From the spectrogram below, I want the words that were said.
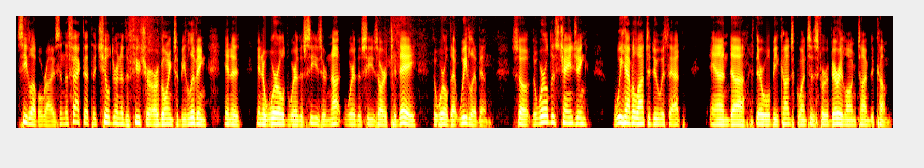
sea level rise and the fact that the children of the future are going to be living in a in a world where the seas are not where the seas are today, the world that we live in. So the world is changing. We have a lot to do with that, and uh, there will be consequences for a very long time to come.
